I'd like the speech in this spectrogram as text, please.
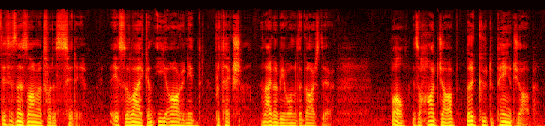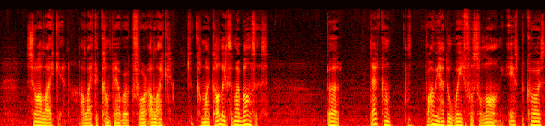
this is an assignment for the city. It's like an ER who need protection, and I'm gonna be one of the guards there. Well, it's a hard job, but a good paying job, so I like it. I like the company I work for. I like my colleagues and my bosses. But that why we had to wait for so long is because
